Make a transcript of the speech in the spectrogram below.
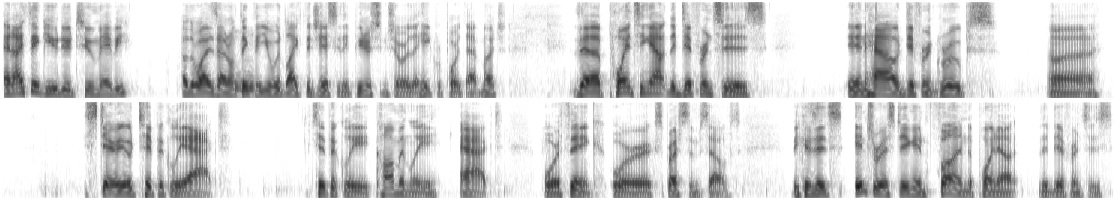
and I think you do too, maybe. Otherwise, I don't think that you would like the Jesse Lee Peterson show or the Hake Report that much. The pointing out the differences in how different groups uh, stereotypically act, typically, commonly act or think or express themselves. Because it's interesting and fun to point out the differences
